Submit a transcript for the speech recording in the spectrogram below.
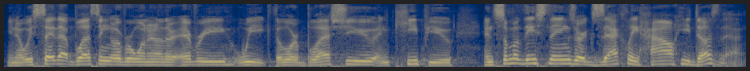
You know, we say that blessing over one another every week. The Lord bless you and keep you. And some of these things are exactly how He does that.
